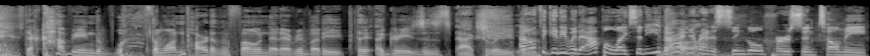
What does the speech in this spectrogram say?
they're copying the the one part of the phone that everybody th- agrees is actually. I don't know. think anybody at Apple likes it either. No. I never had a single person tell me,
